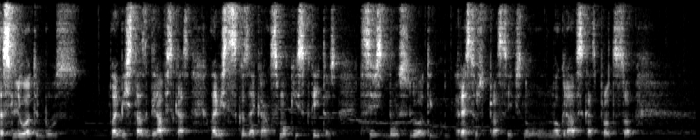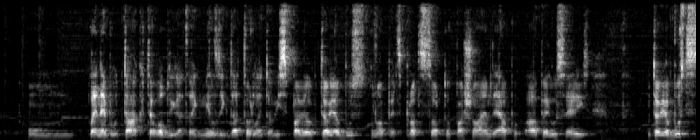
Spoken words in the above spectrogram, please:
Tas ļoti būs, lai viss tās grafiskās, lai viss kas uz ekrāna smuki izskatītos, tas viss būs ļoti resursprasīgs nu, no grafiskās procesora. Un, lai nebūtu tā, ka tev obligāti vajag milzīgu datoru, lai to visu pavilktu, tev jau būs nopērts procesors, to pašu AMD APU sērijas. Un tev jau būs tas,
